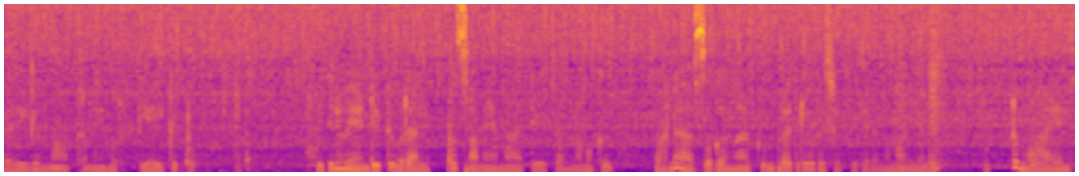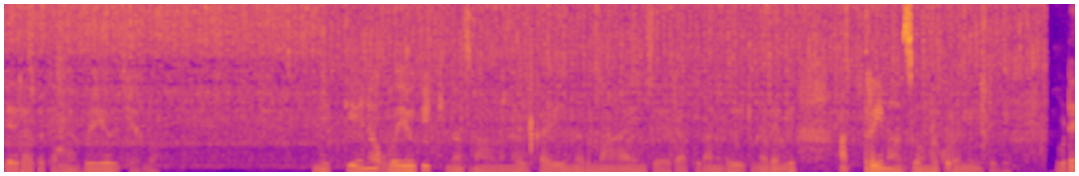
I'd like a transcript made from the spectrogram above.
കഴുകിയാൽ മാത്രമേ വൃത്തിയായി കിട്ടൂ. ഇതിനു വേണ്ടിയിട്ട് ഒരല്പസമയം മാറ്റി വെച്ചാൽ നമുക്ക് പല അസുഖങ്ങൾക്കും പ്രതിരോധ ശക്തി തരുന്ന മഞ്ഞൾ ഒട്ടും മായം ചേരാതെ തന്നെ ഉപയോഗിക്കാമല്ലോ നിത്യേന ഉപയോഗിക്കുന്ന സാധനങ്ങളിൽ കഴിയുന്നത് മായം ചേരാത്തതാണ് ഉപയോഗിക്കുന്നതെങ്കിൽ അത്രയും അസുഖങ്ങൾ കുറഞ്ഞു കിട്ടില്ലേ ഇവിടെ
